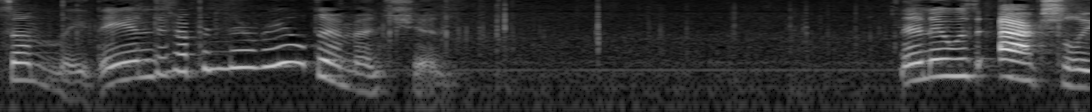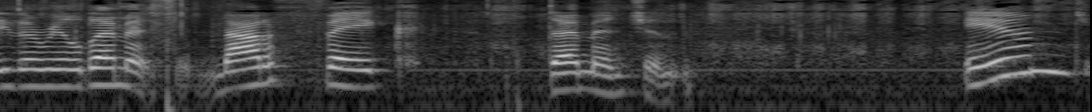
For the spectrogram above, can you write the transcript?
suddenly, they ended up in their real dimension. And it was actually the real dimension, not a fake dimension. And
